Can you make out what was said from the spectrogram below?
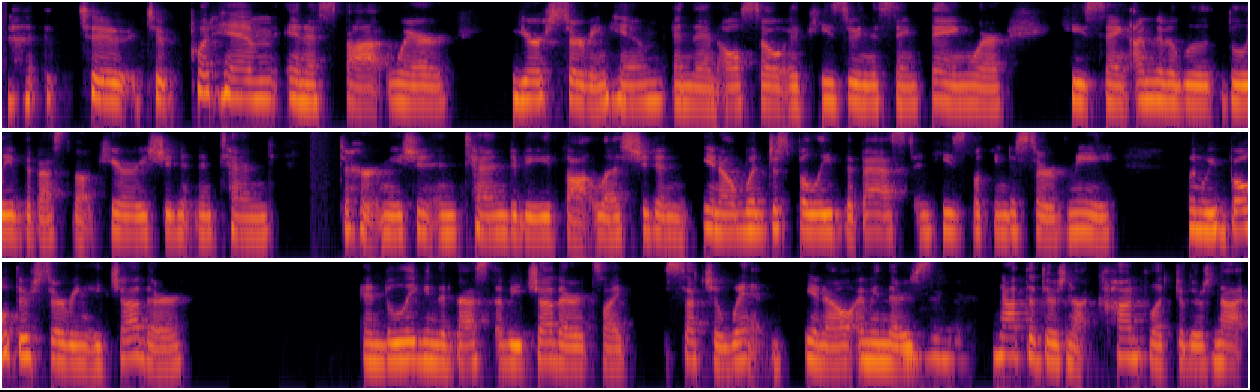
to to put him in a spot where you're serving him and then also if he's doing the same thing where he's saying i'm going to believe the best about carrie she didn't intend to hurt me. She didn't intend to be thoughtless. She didn't, you know, would just believe the best. And he's looking to serve me. When we both are serving each other and believing the best of each other, it's like such a win. You know, I mean, there's mm-hmm. not that there's not conflict or there's not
